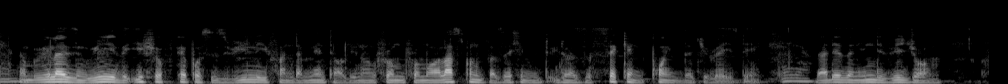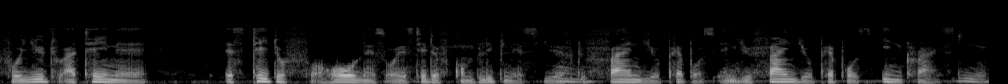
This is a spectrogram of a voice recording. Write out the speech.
Mm. I'm realizing really the issue of purpose is really fundamental. You know, from from our last conversation, it, it was the second point that you raised in. Yeah. That as an individual, for you to attain a a state of wholeness or a state of completeness, you have to mm. find your purpose, and Yes. you find your purpose in Christ. Yes.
